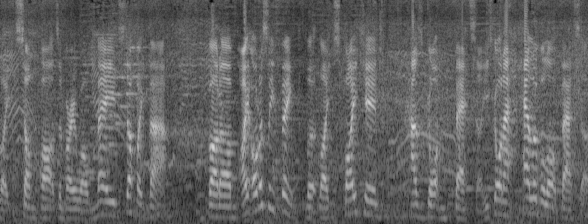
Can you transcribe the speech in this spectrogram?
like, some parts are very well made, stuff like that. But, um, I honestly think that, like, Spy Kid has gotten better. He's gotten a hell of a lot better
